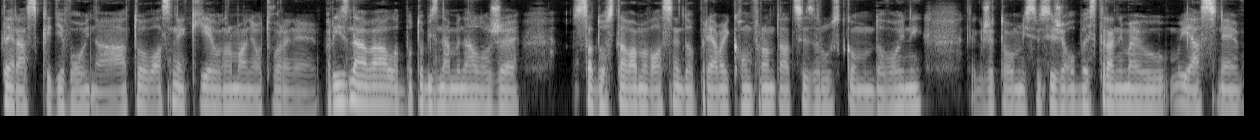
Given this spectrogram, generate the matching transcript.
teraz, keď je vojna. A to vlastne Kiev normálne otvorene priznáva, lebo to by znamenalo, že sa dostávame vlastne do priamej konfrontácie s Ruskom do vojny. Takže to myslím si, že obe strany majú jasne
